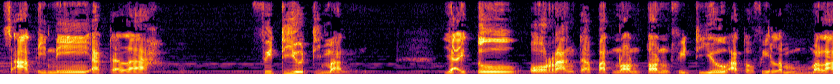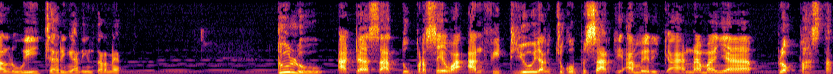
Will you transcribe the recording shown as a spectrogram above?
saat ini adalah video demand yaitu orang dapat nonton video atau film melalui jaringan internet. Dulu ada satu persewaan video yang cukup besar di Amerika namanya Blockbuster.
